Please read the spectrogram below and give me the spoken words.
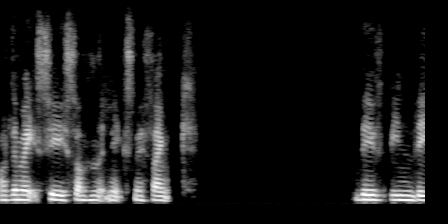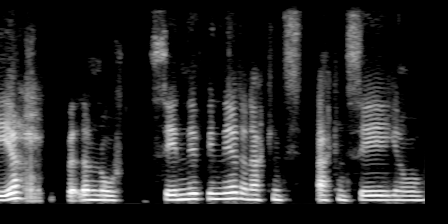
or they might say something that makes me think they've been there, but they're not saying they've been there, and I can I can say, you know,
